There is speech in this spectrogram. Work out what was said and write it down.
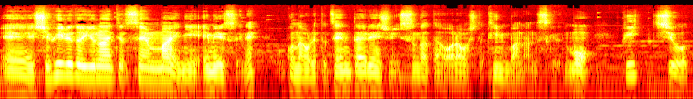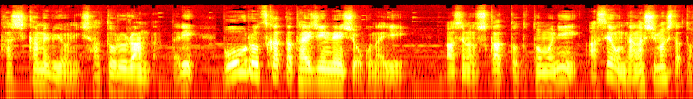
えー、シェフィールドユナイテッド戦前にエミレスでね、行われた全体練習に姿を現したティンバーなんですけれども、ピッチを確かめるようにシャトルランだったり、ボールを使った対人練習を行い、アセナのスカットと共に汗を流しましたと。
